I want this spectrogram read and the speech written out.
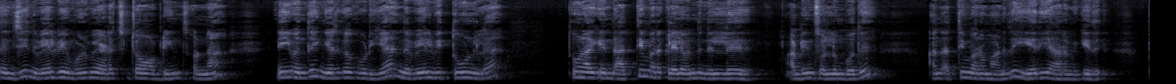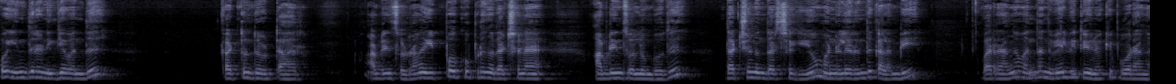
செஞ்சு இந்த வேள்வியை முழுமை அடைச்சிட்டோம் அப்படின்னு சொன்னால் நீ வந்து இங்கே இருக்கக்கூடிய இந்த வேள்வி தூணில் தூணாகிய இந்த அத்தி மரக்கிளையில் வந்து நில்லு அப்படின்னு சொல்லும்போது அந்த அத்தி மரமானது எரிய ஆரம்பிக்குது. இப்போ இந்திரன் இங்கே வந்து கட்டுண்டு விட்டார். அப்படின்னு சொல்கிறாங்க இப்போ கூப்பிடுங்க தட்சணை அப்படின்னு சொல்லும்போது தட்சணும் தட்சகியும் மண்ணிலிருந்து கிளம்பி வர்றாங்க. வந்து அந்த வேள்வி நோக்கி போகிறாங்க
